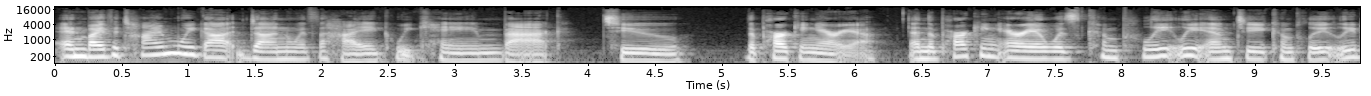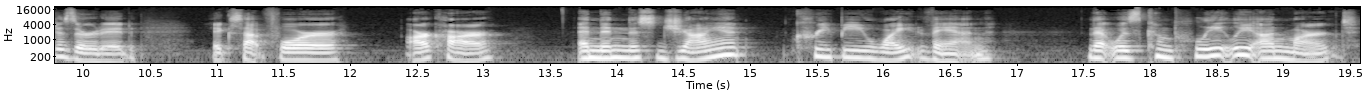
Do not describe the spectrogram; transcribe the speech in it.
And by the time we got done with the hike, we came back to the parking area. And the parking area was completely empty, completely deserted, except for our car and then this giant, creepy white van that was completely unmarked,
